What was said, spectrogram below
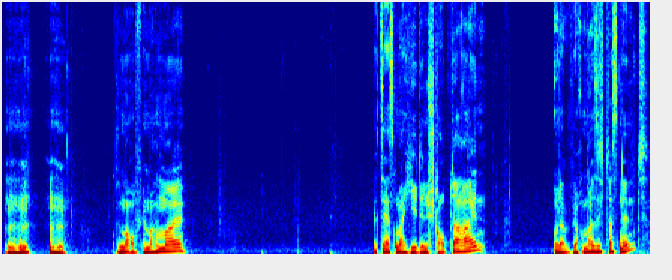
mhm, mhm. Pass mal auf, wir machen mal jetzt erstmal hier den Staub da rein. Oder wie auch immer sich das nennt.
